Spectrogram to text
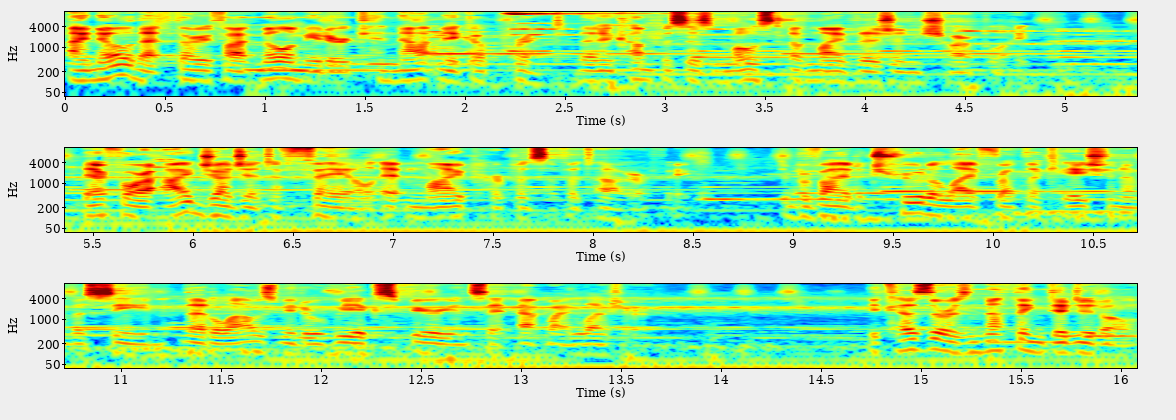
I know that 35mm cannot make a print that encompasses most of my vision sharply. Therefore, I judge it to fail at my purpose of photography, to provide a true to life replication of a scene that allows me to re experience it at my leisure. Because there is nothing digital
